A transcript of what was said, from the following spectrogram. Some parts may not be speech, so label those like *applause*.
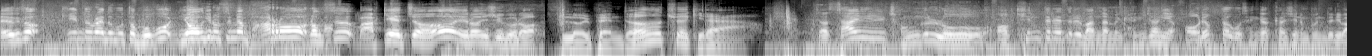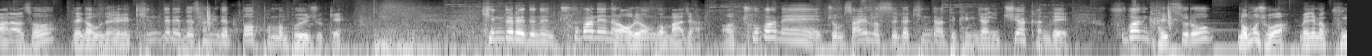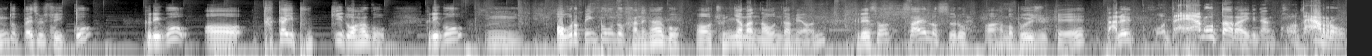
여기서 킨드레드부터 보고 여기로 쓰면 바로 럭스 맞겠죠? 이런 식으로. 롤팬더 체키라. 자 사일 정글로 어, 킨드레드를 만나면 굉장히 어렵다고 생각하시는 분들이 많아서 내가 오늘 킨드레드 상대법 한번 보여줄게. 킨드레드는 초반에는 어려운 건 맞아. 어, 초반에 좀 사일러스가 킨드한테 굉장히 취약한데 후반 갈수록 너무 좋아. 왜냐면 궁도 뺏을 수 있고 그리고 어 가까이 붙기도 하고 그리고 음 어그로 삥뽕도 가능하고 어 존냐만 나온다면 그래서 사일러스로 어, 한번 보여줄게 나를 그대로 따라해 그냥 그대로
